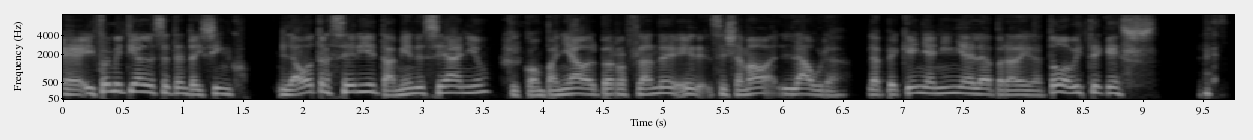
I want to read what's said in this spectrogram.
Eh, y fue emitida en el 75. La otra serie, también de ese año, que acompañaba al perro Flandes, se llamaba Laura, la pequeña niña de la pradera. Todo, viste que es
